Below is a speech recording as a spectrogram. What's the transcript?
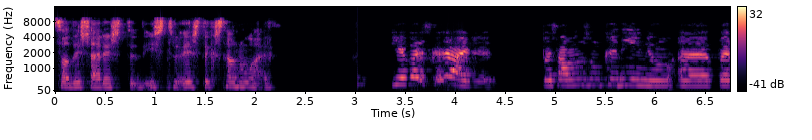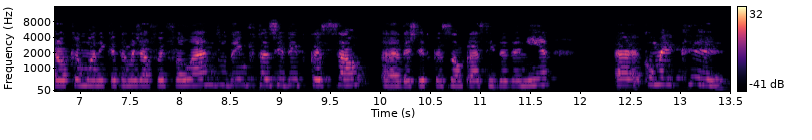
só deixar este, isto, esta questão no ar. E agora, se calhar, passávamos um bocadinho uh, para o que a Mónica também já foi falando, da importância da educação, uh, desta educação para a cidadania. Uh, como é que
